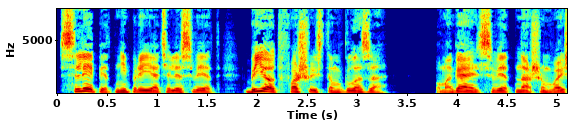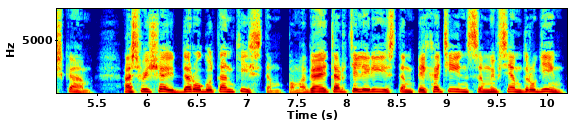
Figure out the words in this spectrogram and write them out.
Слепит неприятеля свет, бьет фашистам в глаза. Помогает свет нашим войскам, освещает дорогу танкистам, помогает артиллеристам, пехотинцам и всем другим.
